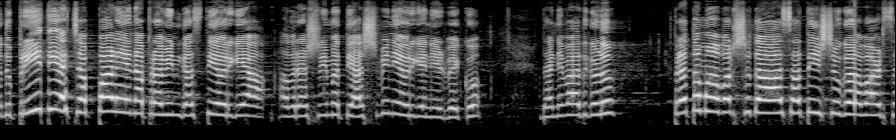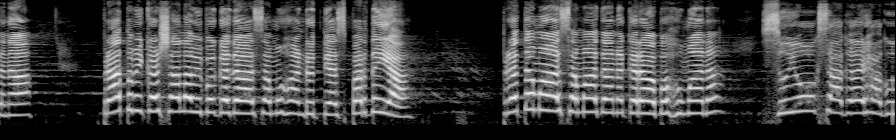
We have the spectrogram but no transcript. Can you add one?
ಒಂದು ಪ್ರೀತಿಯ ಚಪ್ಪಾಳೆಯನ್ನು ಪ್ರವೀಣ್ ಗಸ್ತಿ ಅವರಿಗೆ, ಅವರ ಶ್ರೀಮತಿ ಅಶ್ವಿನಿ ಅವರಿಗೆ ನೀಡಬೇಕು. ಧನ್ಯವಾದಗಳು. ಪ್ರಥಮ ವರ್ಷದ ಸತೀಶ್ ಶುಗರ್ ಅವಾರ್ಡ್ಸನ ಪ್ರಾಥಮಿಕ ಶಾಲಾ ವಿಭಾಗದ ಸಮೂಹ ನೃತ್ಯ ಸ್ಪರ್ಧೆಯ ಪ್ರಥಮ ಸಮಾಧಾನಕರ ಬಹುಮಾನ ಸುಯೋಗ್ ಸಾಗರ್ ಹಾಗೂ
